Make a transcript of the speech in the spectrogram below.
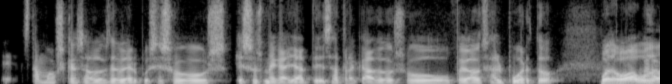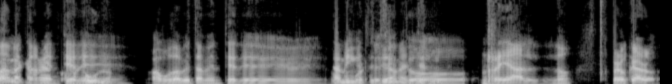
eh, estamos cansados de ver pues esos, esos megayates atracados o pegados al puerto. Bueno, o Abu Dhabi también tiene... Uno Abu Dhabi también de también efectivamente el... real, ¿no? Pero claro,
